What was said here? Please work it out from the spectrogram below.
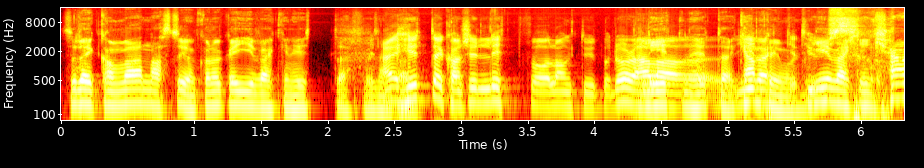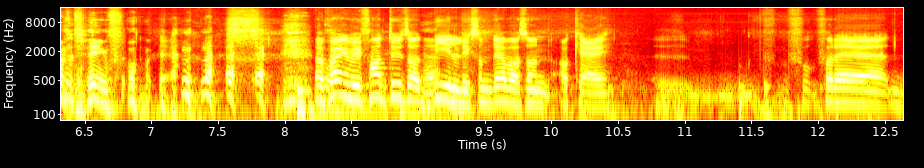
Så det kan være neste gang. Kan dere gi vekk en hytte, Nei, hytte er kanskje litt for langt ut. Da er det liten hytte. Camping. Gi vekk en campingvogn. Men poenget vi fant ut at bil liksom, det var sånn OK. eh, For, for det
